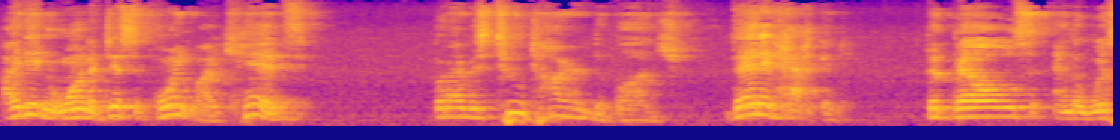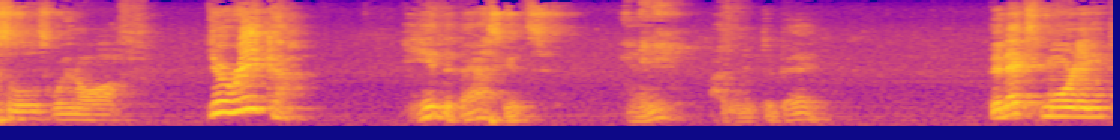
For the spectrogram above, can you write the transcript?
I didn't want to disappoint my kids, but I was too tired to budge. Then it happened. The bells and the whistles went off. Eureka! He hid the baskets, and I went to bed. The next morning,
